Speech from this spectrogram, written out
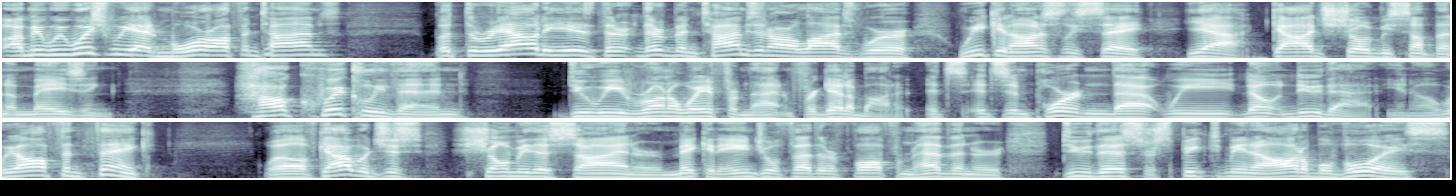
I mean, we wish we had more oftentimes, but the reality is there, there have been times in our lives where we can honestly say, yeah, God showed me something amazing. How quickly then do we run away from that and forget about it? It's it's important that we don't do that. You know, we often think, well, if God would just show me this sign or make an angel feather fall from heaven or do this or speak to me in an audible voice,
